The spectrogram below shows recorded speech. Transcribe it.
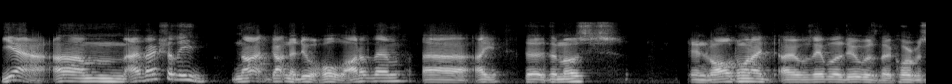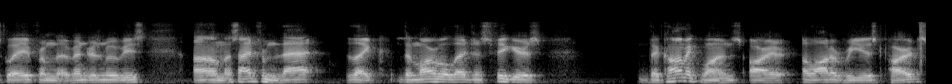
Yeah, um, I've actually not gotten to do a whole lot of them. Uh, I the the most involved one I I was able to do was the Corvus Glaive from the Avengers movies. Um, aside from that, like the Marvel Legends figures, the comic ones are a lot of reused parts.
